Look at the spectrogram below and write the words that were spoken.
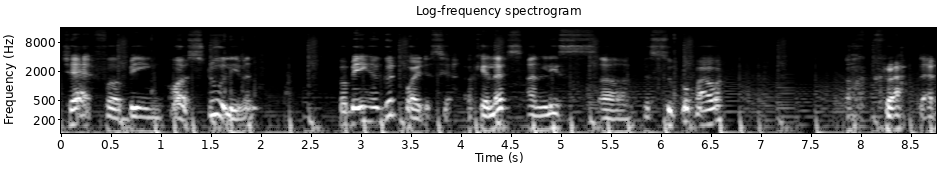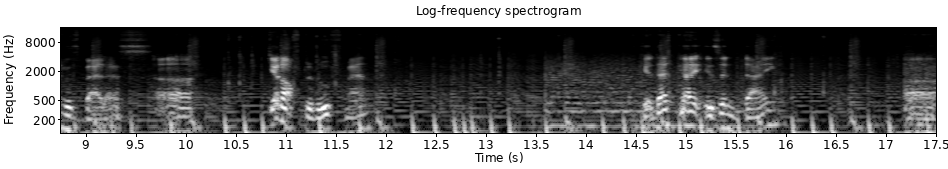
chair for being, or a stool even, for being a good boy this year. Okay, let's unleash uh, the superpower. Oh crap, that was badass. Uh, get off the roof, man. Okay, that guy isn't dying. Uh,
